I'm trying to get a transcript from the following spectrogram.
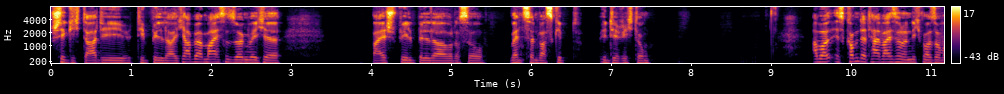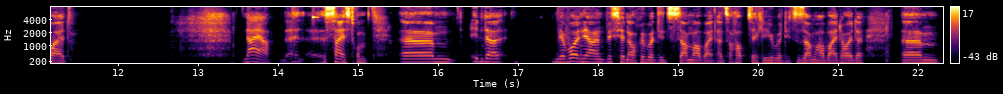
schicke ich da die, die Bilder. Ich habe ja meistens irgendwelche Beispielbilder oder so, wenn es denn was gibt in die Richtung. Aber es kommt ja teilweise noch nicht mal so weit. Naja, äh, sei es drum. Ähm, in der wir wollen ja ein bisschen auch über die Zusammenarbeit, also hauptsächlich über die Zusammenarbeit heute ähm,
